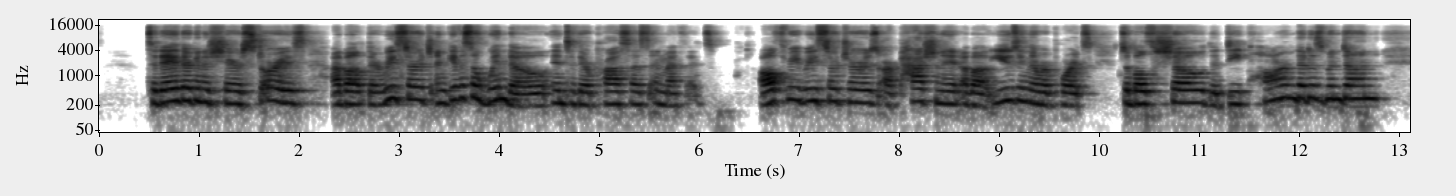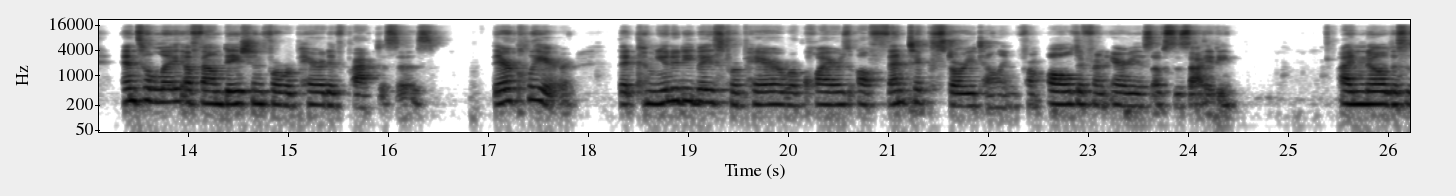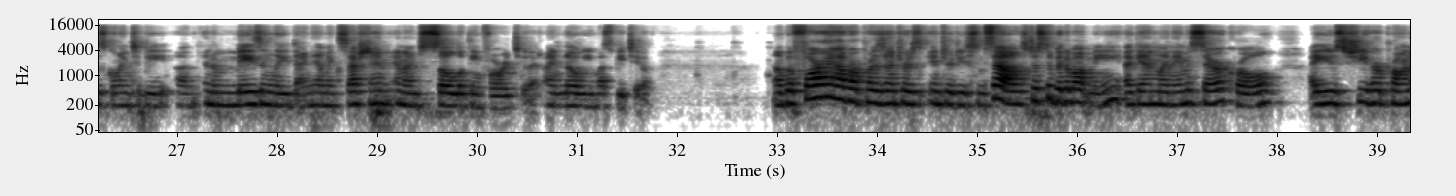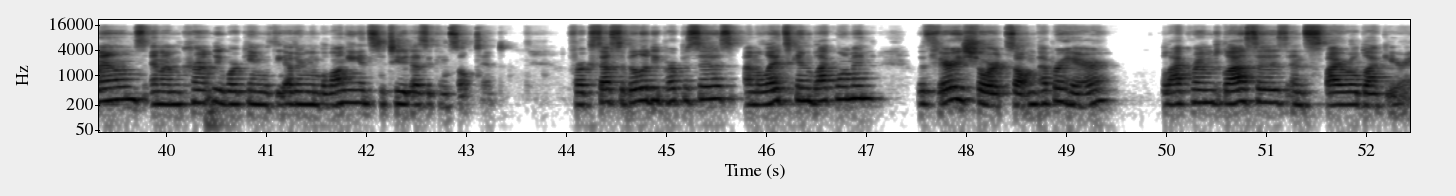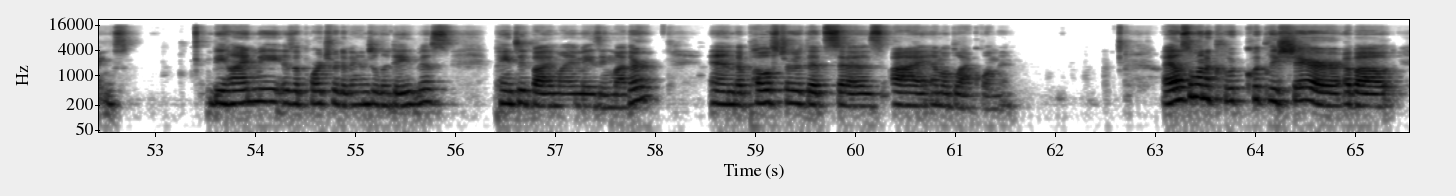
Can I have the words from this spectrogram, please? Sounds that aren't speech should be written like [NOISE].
Today, they're going to share stories about their research and give us a window into their process and methods. All three researchers are passionate about using their reports to both show the deep harm that has been done and to lay a foundation for reparative practices. They're clear that community based repair requires authentic storytelling from all different areas of society. I know this is going to be a, an amazingly dynamic session, and I'm so looking forward to it. I know you must be too. Now, before I have our presenters introduce themselves, just a bit about me. Again, my name is Sarah Kroll. I use she, her pronouns, and I'm currently working with the Othering and Belonging Institute as a consultant. For accessibility purposes, I'm a light skinned Black woman with very short salt and pepper hair, black rimmed glasses, and spiral black earrings. Behind me is a portrait of Angela Davis, painted by my amazing mother, and a poster that says, I am a Black woman. I also want to qu quickly share about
